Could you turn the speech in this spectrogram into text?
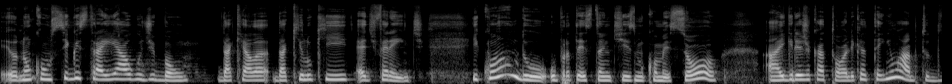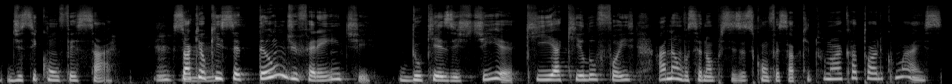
Eu não consigo extrair algo de bom daquela, daquilo que é diferente. E quando o protestantismo começou, a Igreja Católica tem o hábito de se confessar. Uhum. Só que eu quis ser tão diferente do que existia que aquilo foi ah não você não precisa se confessar porque tu não é católico mais.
